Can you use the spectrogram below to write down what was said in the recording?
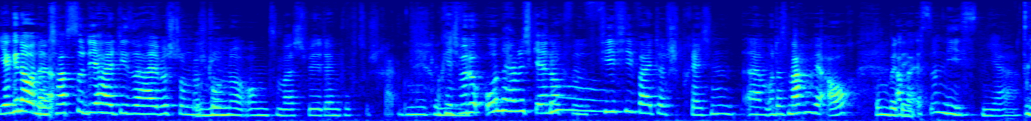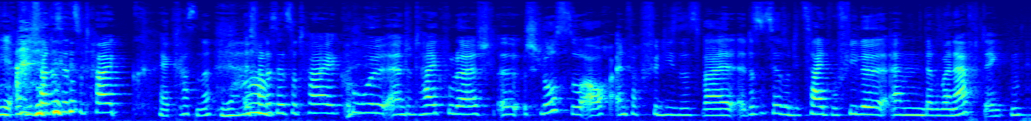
Ja, genau, und dann Ja. schaffst du dir halt diese halbe Stunde, Stunde, um zum Beispiel dein Buch zu schreiben. Ja, genau. Okay, ich würde unheimlich gerne noch viel, viel weiter sprechen. Ähm, und das machen wir auch. Unbedingt. Aber erst im nächsten Jahr. Ja. Ich fand das jetzt total, ja krass, ne? Ja. Ich fand das jetzt total cool, ein total cooler Sch äh, Schluss so auch einfach für dieses, weil äh, das ist ja so die Zeit, wo viele ähm, darüber nachdenken,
